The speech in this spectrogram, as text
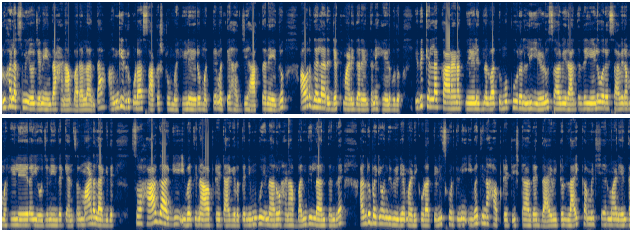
ಗೃಹಲಕ್ಷ್ಮಿ ಯೋಜನೆಯಿಂದ ಹಣ ಬರಲ್ಲ ಅಂತ ಹಂಗಿದ್ರು ಕೂಡ ಸಾಕಷ್ಟು ಮಹಿಳೆಯರು ಮತ್ತೆ ಮತ್ತೆ ಅರ್ಜಿ ಹಾಕ್ತಾನೇ ಇದ್ರು. ಅವ್ರದ್ದೆಲ್ಲ ರಿಜೆಕ್ಟ್ ಮಾಡಿದ್ದಾರೆ ಅಂತಲೇ ಹೇಳ್ಬೋದು. ಇದಕ್ಕೆಲ್ಲ ಕಾರಣ ಹೇಳಿದ್ನಲ್ವ? ತುಮಕೂರಲ್ಲಿ ಏಳು ಸಾವಿರ ಅಂತಂದರೆ ಏಳುವರೆ ಸಾವಿರ ಮಹಿಳೆಯರ ಯೋಜನೆಯಿಂದ ಕ್ಯಾನ್ಸಲ್ ಮಾಡಲಾಗಿದೆ. ಸೊ ಹಾಗಾಗಿ ಇವತ್ತಿನ ಅಪ್ಡೇಟ್ ಆಗಿರುತ್ತೆ. ನಿಮಗೂ ಏನಾದರೂ ಹಣ ಬಂದಿಲ್ಲ ಅಂತಂದರೆ ಅದ್ರ ಬಗ್ಗೆ ಒಂದು ವಿಡಿಯೋ ಮಾಡಿ ಕೂಡ ತಿಳಿಸ್ಕೊಡ್ತೀನಿ. ಇವತ್ತಿನ ಅಪ್ಡೇಟ್ ಇಷ್ಟ ಆದರೆ ದಯವಿಟ್ಟು ಲೈಕ್ ಕಮೆಂಟ್ ಶೇರ್ ಮಾಡಿ ಅಂತ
